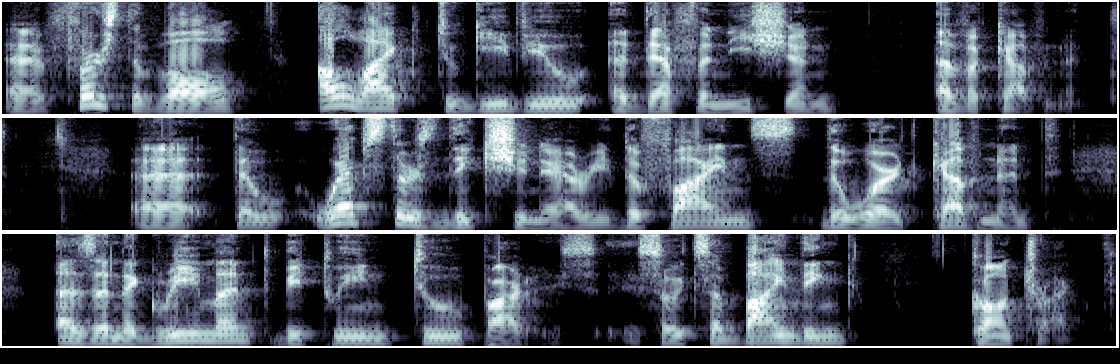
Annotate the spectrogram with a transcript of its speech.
Uh, first of all, I would like to give you a definition of a covenant. Uh, the Webster's Dictionary defines the word covenant as an agreement between two parties. So it's a binding contract.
